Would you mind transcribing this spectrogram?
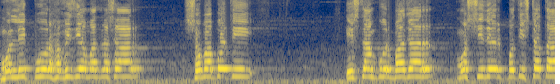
মল্লিকপুর হাফিজিয়া মাদ্রাসার সভাপতি ইসলামপুর বাজার মসজিদের প্রতিষ্ঠাতা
